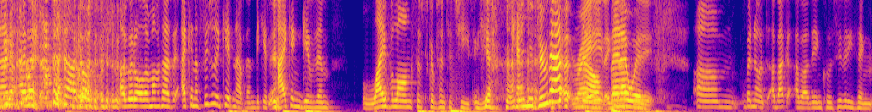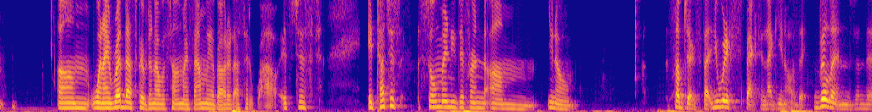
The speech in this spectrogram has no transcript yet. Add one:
And I, go- I, go, to all their moms' houses. I can officially kidnap them because I can give them lifelong subscription to cheese. yeah. Can you do that? right. No, exactly. then I would. Um, but no, about about the inclusivity thing. Um, when I read that script and I was telling my family about it, I said, "Wow, it's just it touches so many different, um, you know, subjects that you would expect in like you know the villains and the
